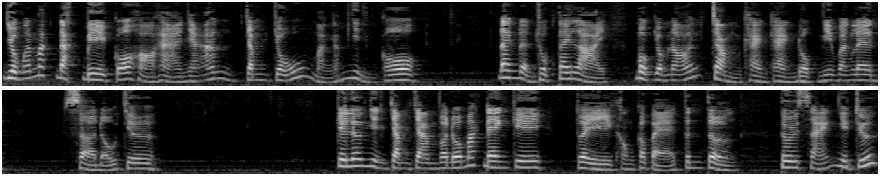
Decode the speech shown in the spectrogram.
dùng ánh mắt đặc biệt của họ hạ nhà anh, chăm chú mà ngắm nhìn cô. Đang định rụt tay lại, một giọng nói trầm khàn khàn đột nhiên vang lên. Sợ đủ chưa? Kỳ lương nhìn chầm chầm vào đôi mắt đen kia, tuy không có vẻ tin tưởng, tươi sáng như trước,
